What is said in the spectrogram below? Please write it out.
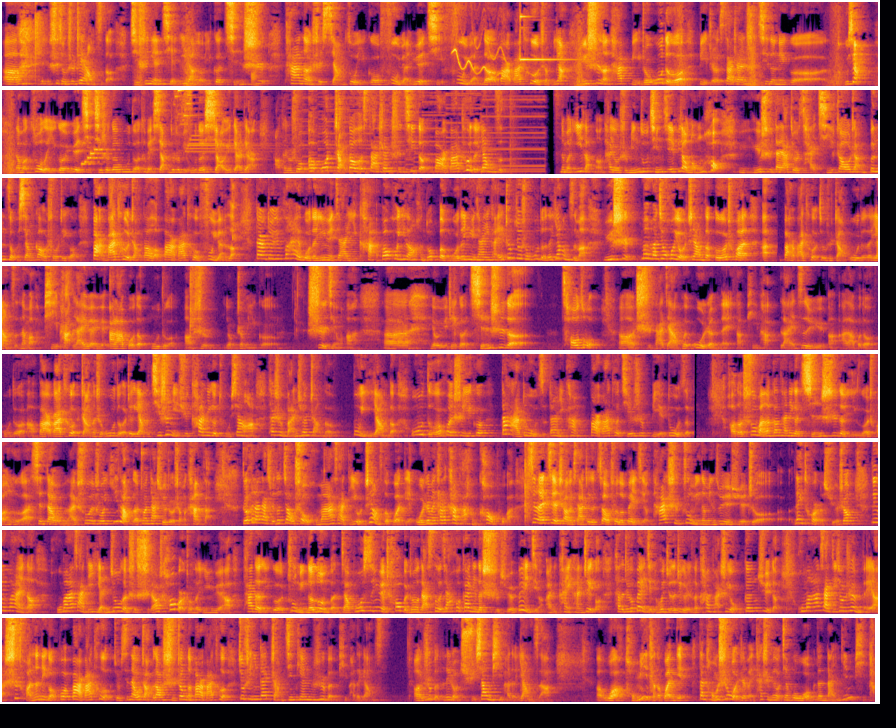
呃，事情是这样子的，几十年前，伊朗有一个琴师，他呢是想做一个复原乐器，复原的巴尔巴特什么样？于是呢，他比着乌德，比着萨珊时期的那个图像，那么做了一个乐器，其实跟乌德特别像，就是比乌德小一点点儿。然后他就说，呃，我找到了萨珊时期的巴尔巴特的样子。那么伊朗呢，它又是民族情节比较浓厚，于于是大家就是彩旗招展，奔走相告，说这个巴尔巴特找到了，巴尔巴特复原了。但是对于外国的音乐家一看，包括伊朗很多本国的音乐家一看，哎，这不就是乌德的样子吗？于是慢慢就会有这样的讹传啊，巴尔巴特就是长乌德的样子。那么琵琶来源于阿拉伯的乌德啊，是有这么一个事情啊。呃，由于这个琴师的。操作，呃，使大家会误认为啊，琵琶来自于啊阿拉伯的乌德啊，巴尔巴特长的是乌德这个样子。其实你去看那个图像啊，它是完全长得不一样的。乌德会是一个大肚子，但是你看巴尔巴特其实是瘪肚子。好的，说完了刚才那个琴师的以讹传讹啊，现在我们来说一说伊朗的专家学者什么看法。德黑兰大学的教授胡曼阿萨迪有这样子的观点，我认为他的看法很靠谱啊。先来介绍一下这个教授的背景，他是著名的民族乐学者内特尔的学生。另外呢。胡巴阿萨迪研究的是史料抄本中的音乐啊，他的一个著名的论文叫《波斯音乐抄本中的达斯特加赫概念的史学背景》啊，你看一看这个他的这个背景，你会觉得这个人的看法是有根据的。胡巴阿萨迪就认为啊，失传的那个波巴尔巴特，就现在我找不到实证的巴尔巴特，就是应该长今天日本琵琶的样子，呃，日本的那种曲项琵琶的样子啊。呃，我同意他的观点，但同时我认为他是没有见过我们的南音琵琶。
